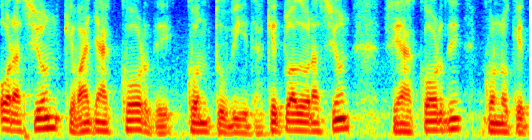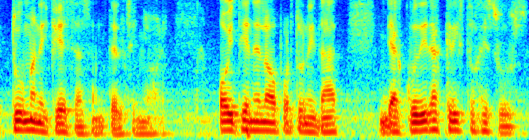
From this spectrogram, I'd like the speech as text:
oración que vaya acorde con tu vida, que tu adoración sea acorde con lo que tú manifiestas ante el Señor. Hoy tienes la oportunidad de acudir a Cristo Jesús,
